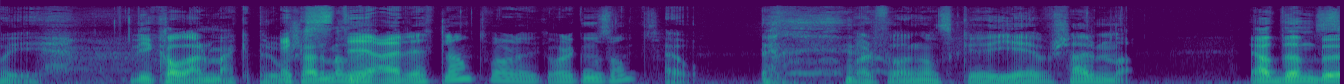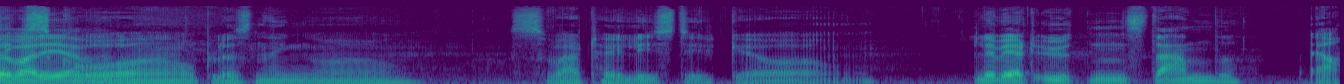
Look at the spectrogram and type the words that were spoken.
Oi. Vi kaller den Mac Pro-skjermen. XDR et eller annet, var det, var det ikke noe sånt? I hvert fall en ganske gjev skjerm, da. Ja, den bør være jevn. 6K-oppløsning og svært høy lysstyrke og Levert uten stand. Ja.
